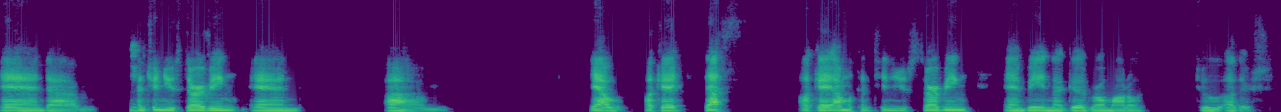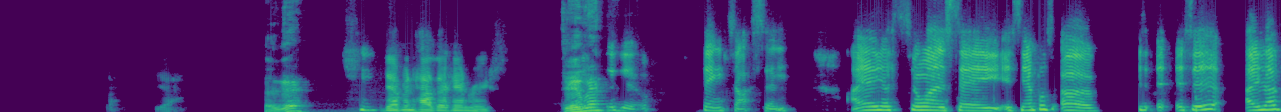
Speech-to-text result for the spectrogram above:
and um, continue serving and um, yeah, okay, that's okay. I'm gonna continue serving and being a good role model to others. Yeah. Okay. Devin has their hand raised. Devin? I do. Thanks, Austin. I just want to say examples of is it I love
